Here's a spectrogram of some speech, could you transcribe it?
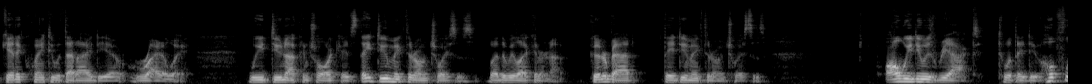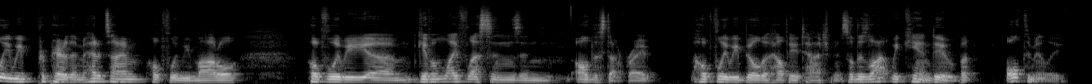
get acquainted with that idea right away. We do not control our kids. They do make their own choices, whether we like it or not. Good or bad, they do make their own choices. All we do is react to what they do. Hopefully, we prepare them ahead of time. Hopefully, we model. Hopefully, we um, give them life lessons and all this stuff, right? Hopefully, we build a healthy attachment. So, there's a lot we can do, but ultimately,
